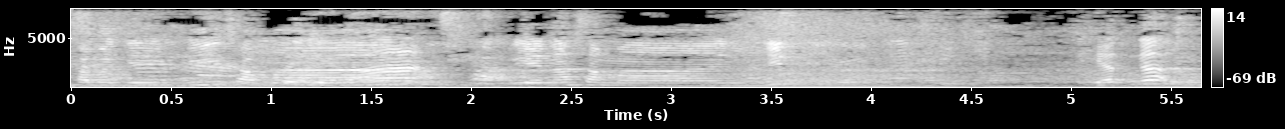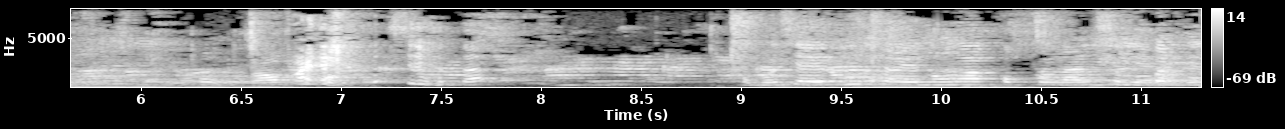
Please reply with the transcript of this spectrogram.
sama JB sama Yena sama Jin. Lihat nggak? Oh kayak siapa kamu saya dulu saya nunggu kepelan sempat di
